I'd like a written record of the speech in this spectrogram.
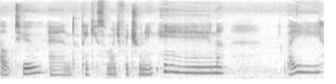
helped you, and thank you so much for tuning in. Bye.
